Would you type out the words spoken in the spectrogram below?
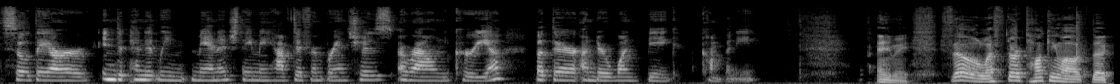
so they are independently managed. They may have different branches around Korea, but they're under one big company. Anyway, so let's start talking about the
